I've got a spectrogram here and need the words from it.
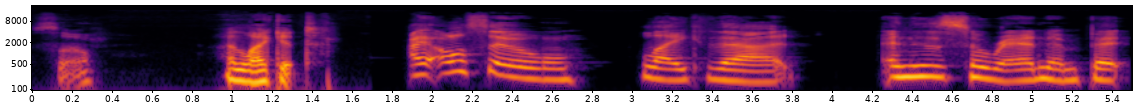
So, I like it. I also like that, and this is so random, but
